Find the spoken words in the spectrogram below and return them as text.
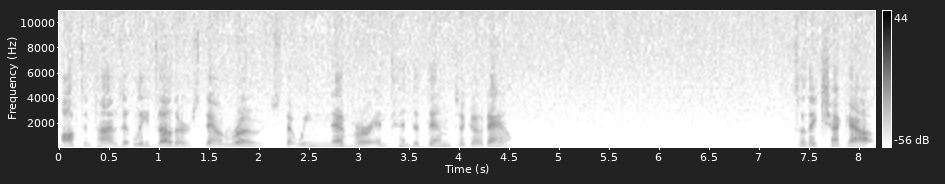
Oftentimes it leads others down roads that we never intended them to go down. So they check out,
